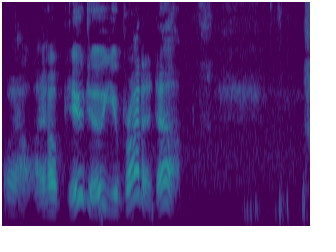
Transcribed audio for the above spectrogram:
Well, I hope you do. You brought it up.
